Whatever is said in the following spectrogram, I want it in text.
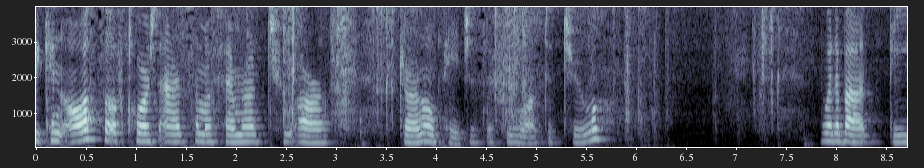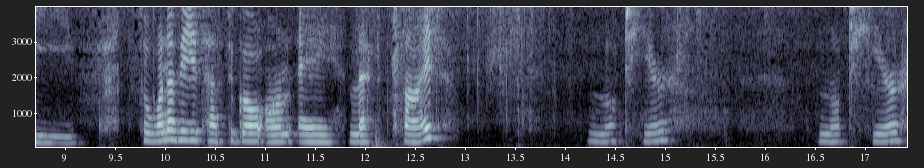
We can also, of course, add some ephemera to our journal pages if we wanted to. What about these? So one of these has to go on a left side. Not here. Not here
